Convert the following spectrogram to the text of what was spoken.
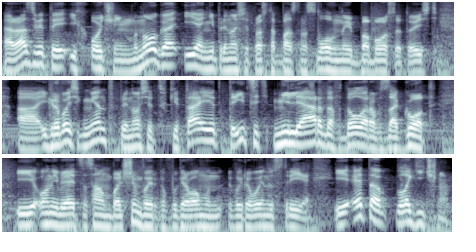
развиты, их очень много, и они приносят просто баснословные бабосы. То есть э, игровой сегмент приносит в Китае 30 миллиардов долларов за год, и он является самым большим в, игровом, в игровой индустрии. И это логично.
